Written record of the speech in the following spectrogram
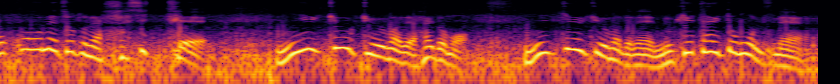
そこをね、ちょっとね、走って、299まで、はいどうも、299までね、抜けたいと思うんですね。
